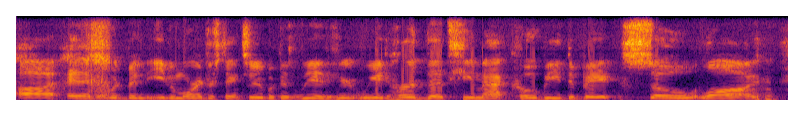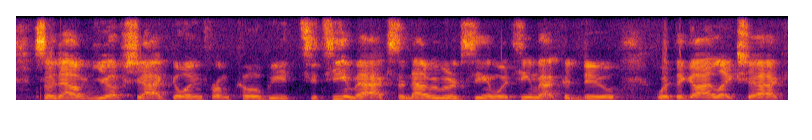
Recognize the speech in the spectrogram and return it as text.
uh, and it would have been even more interesting too because we had we had heard the T-Mac Kobe debate so long. So now you have Shaq going from Kobe to T-Mac. So now we would have seen what T-Mac could do with a guy like Shaq.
